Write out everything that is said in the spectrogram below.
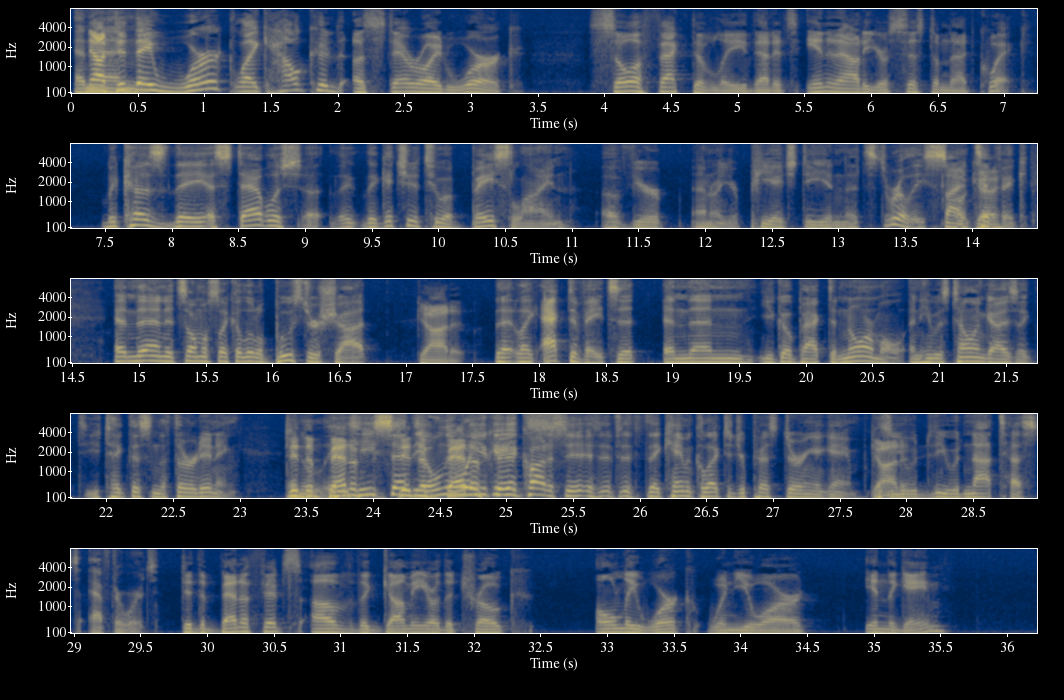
And now, then- did they work? Like, how could a steroid work so effectively that it's in and out of your system that quick? Because they establish, uh, they, they get you to a baseline of your, I don't know, your PhD, and it's really scientific. And then it's almost like a little booster shot Got it. That like activates it, and then you go back to normal. And he was telling guys like, you take this in the third inning. Did And the benef- He said the, the only way you could get caught is if, if, if they came and collected your piss during a game because you would you would not test afterwards. Did the benefits of the gummy or the troke only work when you are in the game?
